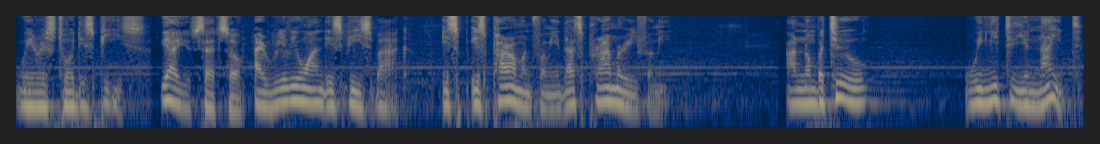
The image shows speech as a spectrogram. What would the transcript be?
we restore this peace. Yeah, you said so. I really want this peace back. It's, it's paramount for me. That's primary for me. And number two, we need to unite.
